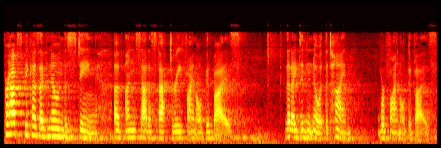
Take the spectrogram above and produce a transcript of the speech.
Perhaps because I've known the sting of unsatisfactory final goodbyes that I didn't know at the time were final goodbyes.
